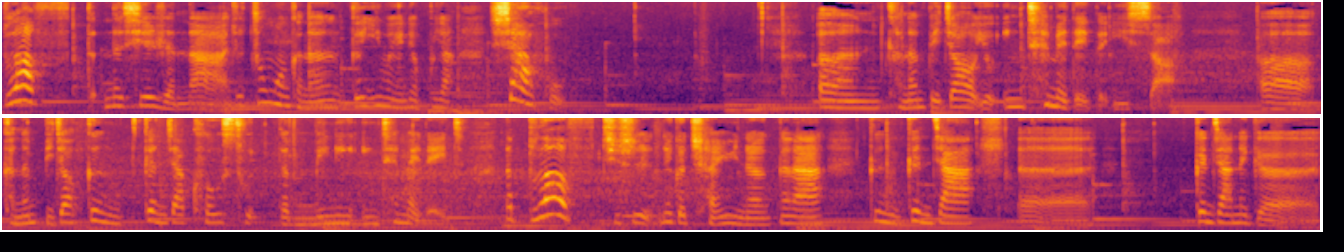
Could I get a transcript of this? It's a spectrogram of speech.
bluff 的那些人呐，就中文可能跟英文有点不一样，吓唬，嗯，可能比较有 intimidate 的意思啊，呃，可能比较更更加 close to the meaning intimidate。那 bluff 其实那个成语呢，跟它更更加呃更加那个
